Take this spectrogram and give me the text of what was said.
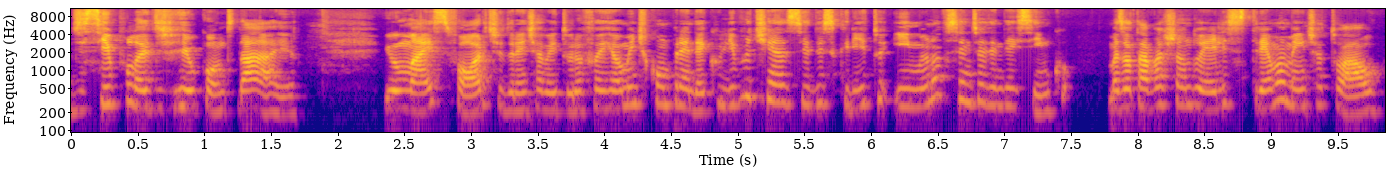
discípula de O Conto da Aya. E o mais forte durante a leitura foi realmente compreender que o livro tinha sido escrito em 1985, mas eu estava achando ele extremamente atual,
